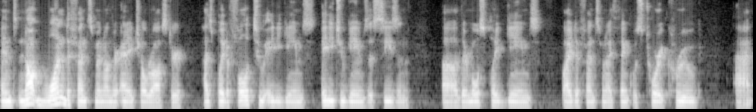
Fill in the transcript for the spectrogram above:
and not one defenseman on their NHL roster has played a full 280 games, 82 games this season. Uh, their most played games by defenseman, I think, was Torrey Krug at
